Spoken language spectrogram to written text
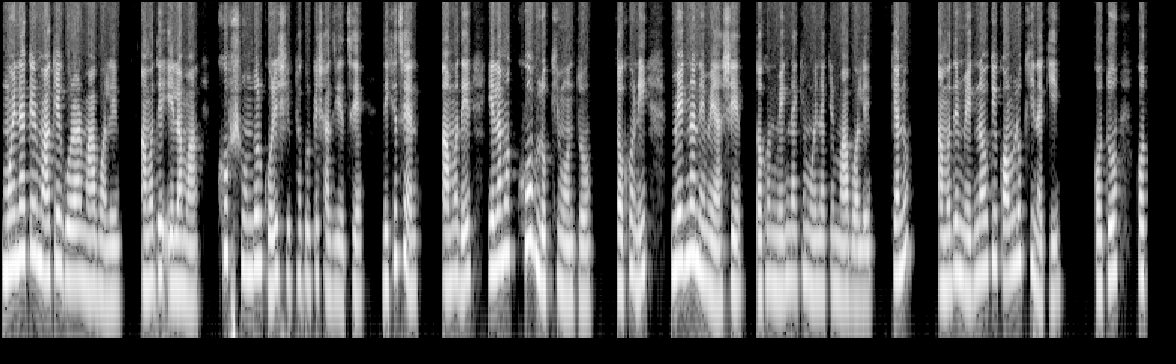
মৈনাকের মাকে গোড়ার মা বলে আমাদের এলামা খুব সুন্দর করে শিব ঠাকুরকে সাজিয়েছে। দেখেছেন? আমাদের এলামা খুব লক্ষ্মীমন্ত তখনই মেঘনা নেমে আসে। তখন মেঘনাকে মৈনাকের মা বলে, কেন? আমাদের মেঘনাও কি কম লক্ষ্মী নাকি? কত কত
